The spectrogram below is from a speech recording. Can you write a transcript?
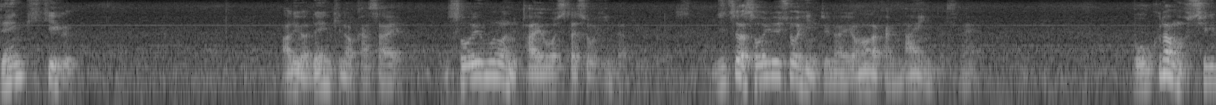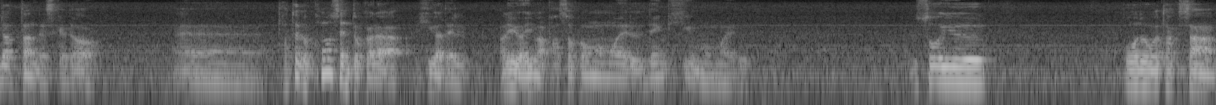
電気器具。あるいは電気の火災。そういうものに対応した商品だということです。実はそういう商品というのは世の中にないんですね。僕らも不思議だったんですけど、えー、例えばコンセントから火が出る。あるいは今パソコンも燃える電気器具も燃える。そういう報道がたくさん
